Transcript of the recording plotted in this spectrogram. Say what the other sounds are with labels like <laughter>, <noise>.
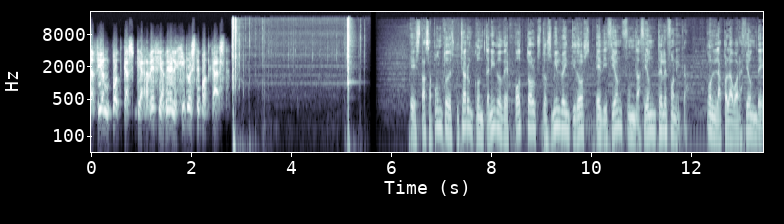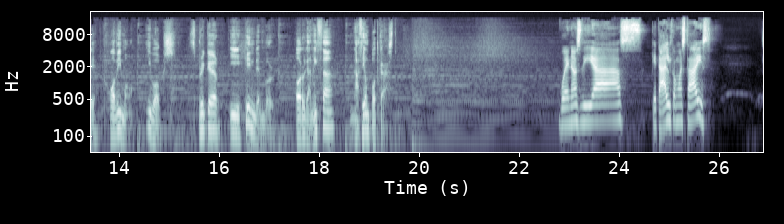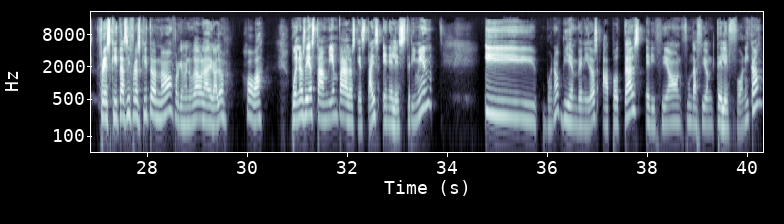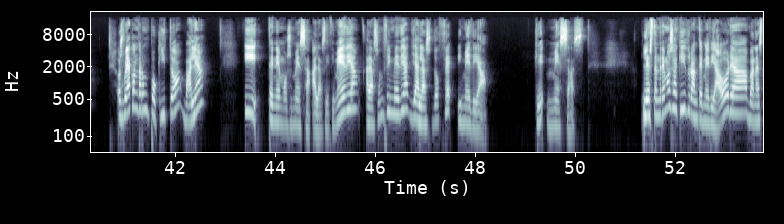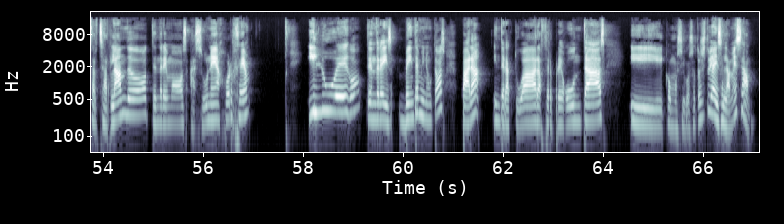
Nación Podcast te agradece haber elegido este podcast. Estás a punto de escuchar un contenido de PodTalks 2022 edición Fundación Telefónica, con la colaboración de Podimo, Evox, Spreaker y Hindenburg. Organiza Nación Podcast. Buenos días. ¿Qué tal? ¿Cómo estáis? Fresquitas y fresquitos, ¿no? Porque menuda ola de calor. Buenos días también para los que estáis en el streaming. Y bueno, bienvenidos a Podtals, edición Fundación Telefónica. Os voy a contar un poquito, ¿vale? Y tenemos mesa a las diez y media, a las once y media y a las doce y media. ¿Qué mesas? Les tendremos aquí durante media hora, van a estar charlando, tendremos a Sune, a Jorge y luego tendréis 20 minutos para interactuar, hacer preguntas y como si vosotros estuvierais en la mesa.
